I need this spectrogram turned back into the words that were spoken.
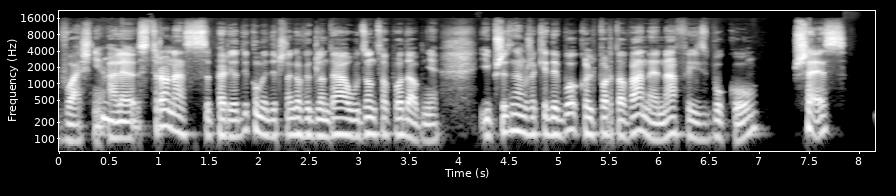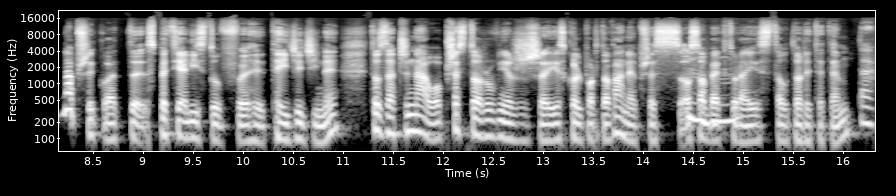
Właśnie, mhm. ale strona z periodyku medycznego wyglądała łudząco podobnie. I przyznam, że kiedy było kolportowane na Facebooku przez na przykład specjalistów e, tej dziedziny, to zaczynało, przez to również, że jest kolportowane przez osobę, mm -hmm. która jest autorytetem, tak.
